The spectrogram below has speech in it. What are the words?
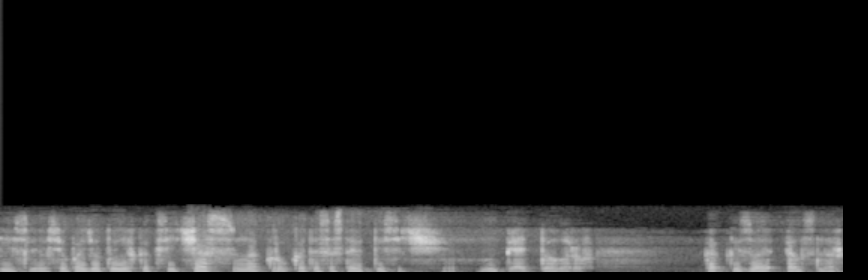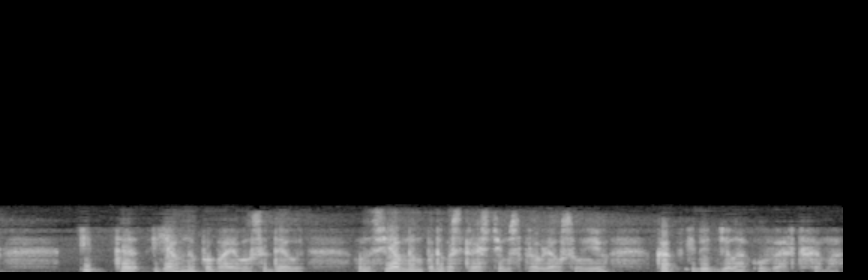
если все пойдет у них как сейчас, на круг это составит тысяч ну, пять долларов. Как и Зоя Элснер, Итта явно побаивался Делы. Он с явным подобострастием справлялся у нее, как идут дела у Вертхэма.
